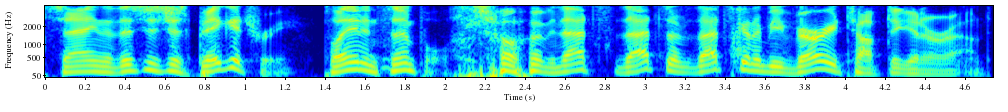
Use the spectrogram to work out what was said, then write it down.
saying that this is just bigotry, plain and simple. So I mean, that's that's a, that's going to be very tough to get around.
